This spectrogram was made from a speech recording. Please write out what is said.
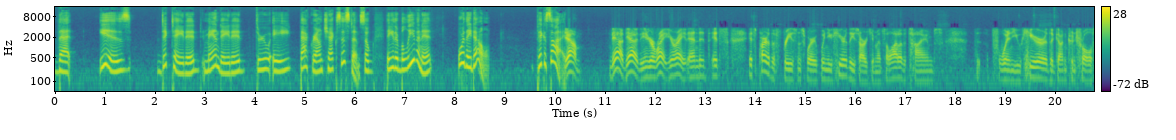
that is dictated, mandated through a background check system? So they either believe in it or they don't. Pick a side. Yeah, yeah, yeah. You're right. You're right, and it, it's it's part of the reasons where when you hear these arguments, a lot of the times when you hear the gun control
